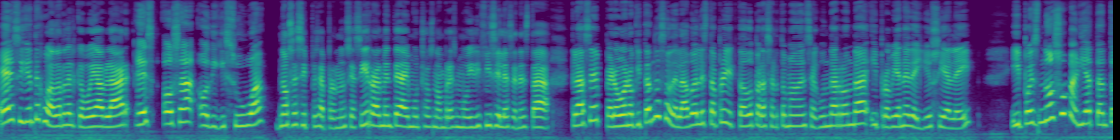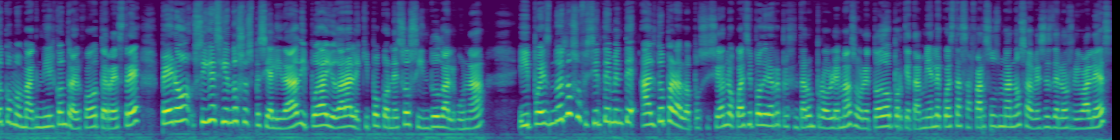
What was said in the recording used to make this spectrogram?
El siguiente jugador del que voy a hablar es Osa Odigisuwa. No sé si se pronuncia así, realmente hay muchos nombres muy difíciles en esta clase, pero bueno, quitando eso de lado, él está proyectado para ser tomado en segunda ronda y proviene de UCLA. Y pues no sumaría tanto como McNeil contra el juego terrestre, pero sigue siendo su especialidad y puede ayudar al equipo con eso sin duda alguna. Y pues no es lo suficientemente alto para la oposición, lo cual sí podría representar un problema, sobre todo porque también le cuesta zafar sus manos a veces de los rivales.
